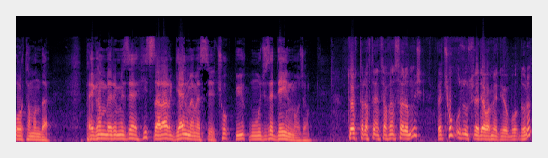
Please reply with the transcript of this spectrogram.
ortamında peygamberimize hiç zarar gelmemesi çok büyük mucize değil mi hocam? Dört taraftan etrafına sarılmış ve çok uzun süre devam ediyor bu durum.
